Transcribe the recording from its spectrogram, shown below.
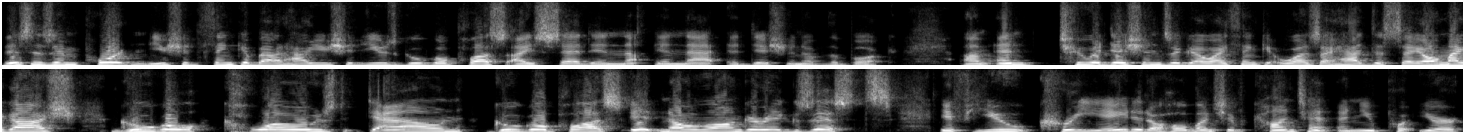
This is important. You should think about how you should use Google Plus, I said in, in that edition of the book. Um, and two editions ago, I think it was, I had to say, oh my gosh, Google closed down Google Plus. It no longer exists. If you created a whole bunch of content and you put your,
